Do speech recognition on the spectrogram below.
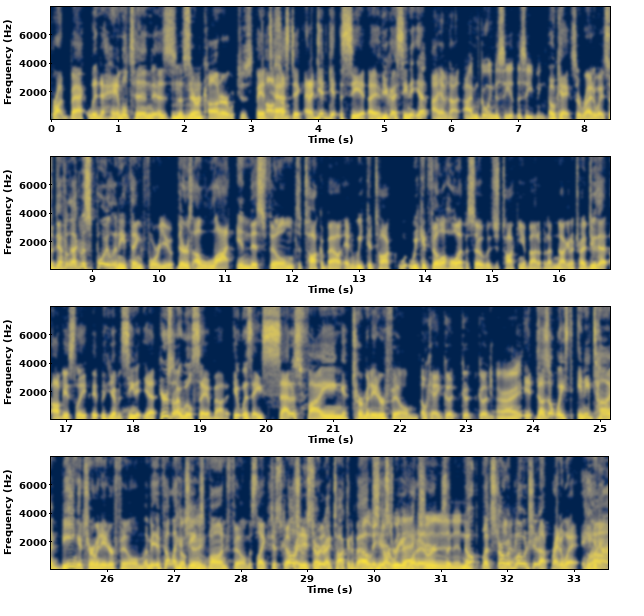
brought back Linda Hamilton as, as Mhm. Sarah Connor, which is fantastic. And I did get to see it. Uh, have you guys seen it yet? I have not. I'm going to see it this evening. Okay, so right away. So definitely not going to spoil anything for you. There's a lot in this film to talk about, and we could talk. We could fill a whole episode with just talking about it, but I'm not going to try to do that. Obviously, if you haven't seen it yet, here's what I will say about it: it was a satisfying Terminator film. Okay, good, good, good. All right. It doesn't waste any time being a Terminator film. I mean, it felt like a Okay. James Bond film. It's like, Just got oh, right should we start it? by talking about Oh, the history with of whatever? It's like, and- nope, let's start with blowing shit up right away. Right.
